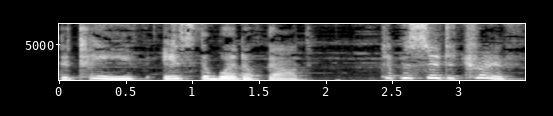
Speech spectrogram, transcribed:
The teeth is the word of God. To pursue the truth,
